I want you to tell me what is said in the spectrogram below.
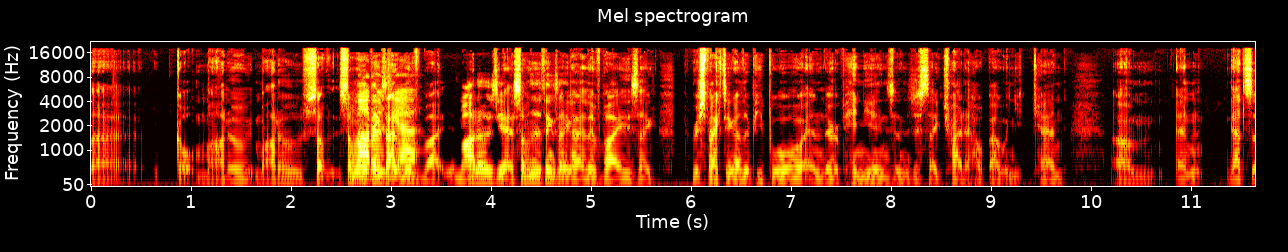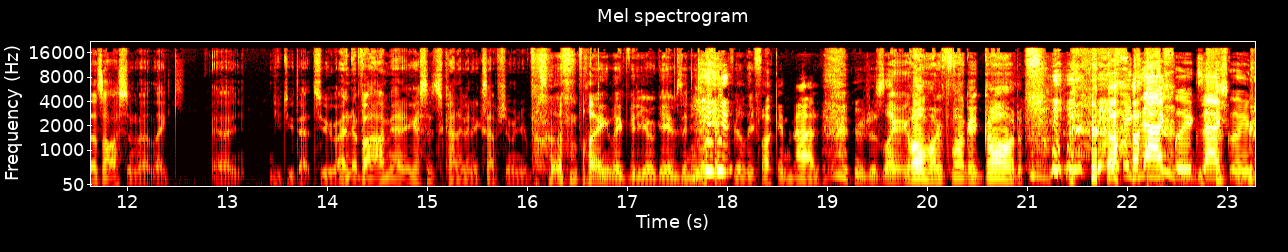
uh go motto motto some some of the things Mottos, I live by mottos yeah some of the things like I live by is like respecting other people and their opinions and just like try to help out when you can um and that's that's awesome that like uh you do that too and but I mean I guess it's kind of an exception when you're playing like video games and you're like really fucking mad you're just like oh my fucking god Exactly, exactly.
